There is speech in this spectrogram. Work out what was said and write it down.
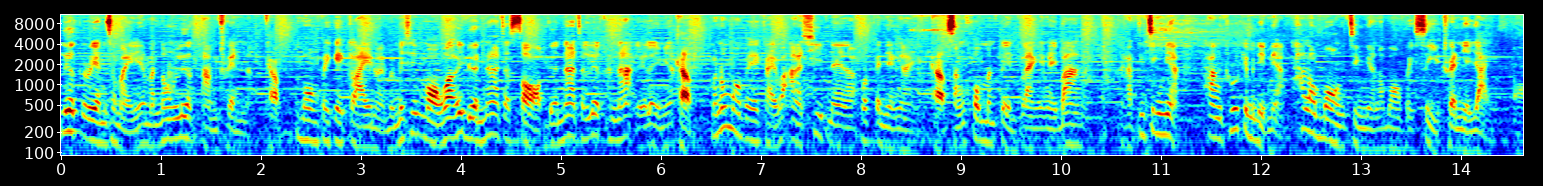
เลือกเรียนสมัยเนี้มันต้องเลือกตามเทรนด์อะครับมองไปไกลๆหน่อยมันไม่ใช่มองว่าเฮ้ยเดือนหน้าจะสอบเดือนหน้าจะเลือกคณะหรืออะไรอย่างเงี้ยครับมันต้องมองไปไกลๆว่าอาชีพในอนาคตเป็นยังไงครับสังคมมันเปลี่ยนแปลงยังไงบ้างนะครับจริงๆเนี่ยทางธุรกิจบัณฑิตเนี่ยถ้าเรามองจริงเนี่ยเรามองไป 4 เทรนด์ใหญ่อ๋อ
